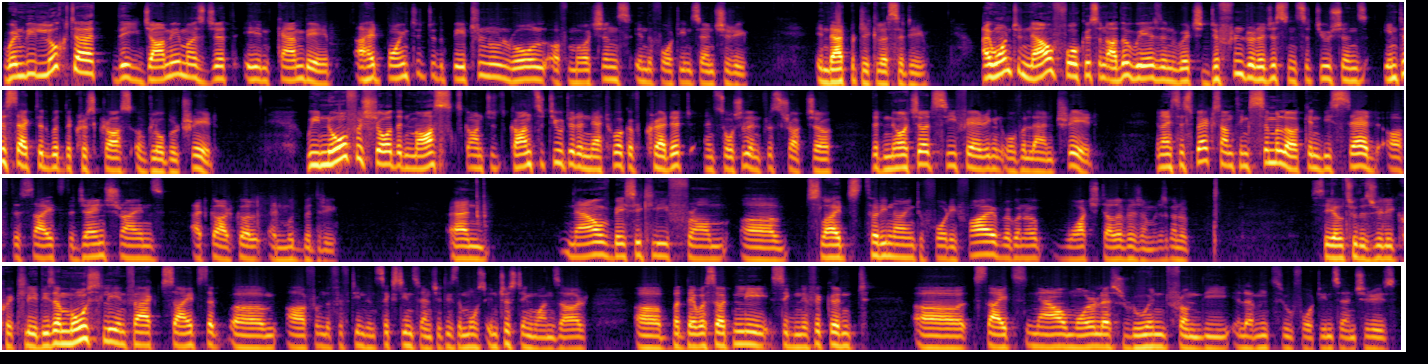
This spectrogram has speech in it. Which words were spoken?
When we looked at the Jame Masjid in Cambay, I had pointed to the patronal role of merchants in the 14th century in that particular city. I want to now focus on other ways in which different religious institutions intersected with the crisscross of global trade. We know for sure that mosques constituted a network of credit and social infrastructure that nurtured seafaring and overland trade. And I suspect something similar can be said of the sites, the Jain shrines at Karkal and Mudbidri. And now basically from uh, slides 39 to 45, we're going to watch television. We're just going to sail through this really quickly. These are mostly, in fact, sites that um, are from the 15th and 16th century. These the most interesting ones are. Uh, but there were certainly significant uh, sites now more or less ruined from the 11th through 14th centuries.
